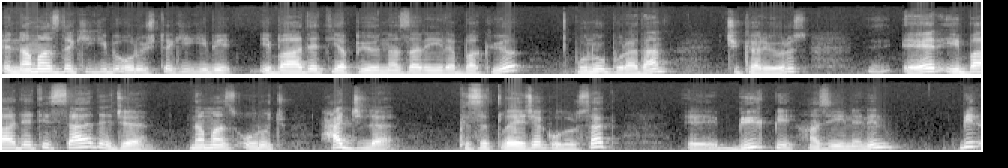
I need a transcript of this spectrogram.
e, namazdaki gibi, oruçtaki gibi ibadet yapıyor nazarıyla bakıyor. Bunu buradan çıkarıyoruz. Eğer ibadeti sadece namaz, oruç, hacla kısıtlayacak olursak e, büyük bir hazinenin bir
